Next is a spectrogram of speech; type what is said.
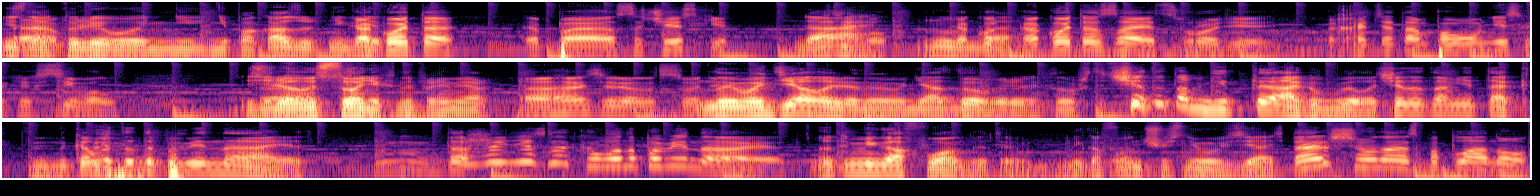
Не знаю, Эм. то ли его не, не показывают нигде. Какой-то э, по-сочески Да, символ. ну Какой- да. Какой-то заяц вроде. Хотя там, по-моему, нескольких символов. Зеленый Соник, например. Ага, зеленый Соник. Ну его делали, но его не одобрили, потому что что-то там не так было, что-то там не так, кого-то напоминает. Даже не знаю, кого напоминает. Ну это мегафон, это мегафон, что с него взять? Дальше у нас по плану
